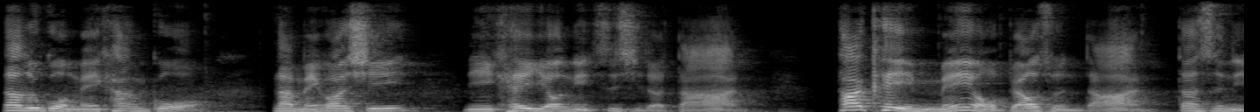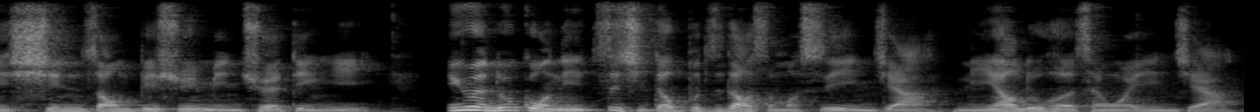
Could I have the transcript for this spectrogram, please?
那如果没看过，那没关系，你可以有你自己的答案。它可以没有标准答案，但是你心中必须明确定义。因为如果你自己都不知道什么是赢家，你要如何成为赢家？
